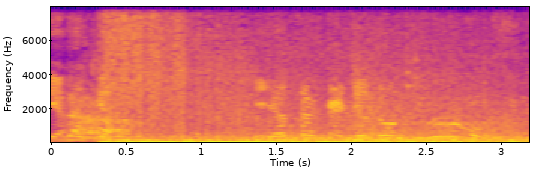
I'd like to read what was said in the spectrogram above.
Я одинок. Я так одинок. Брус.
